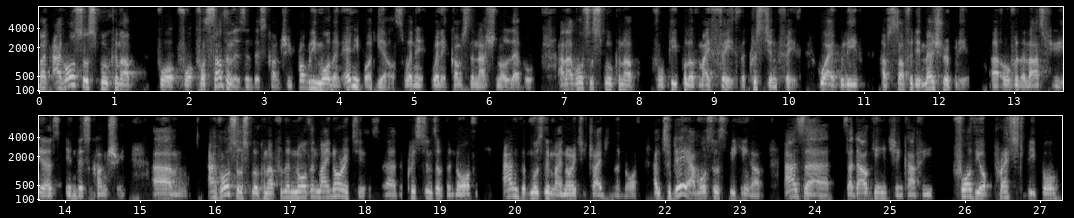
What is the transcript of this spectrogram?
But I've also spoken up for, for, for Southerners in this country, probably more than anybody else when it, when it comes to the national level. And I've also spoken up for people of my faith, the Christian faith, who I believe have suffered immeasurably uh, over the last few years in this country. Um, I've also spoken up for the northern minorities, uh, the Christians of the north and the Muslim minority tribes in the north. And today I'm also speaking up as uh, Sadauki Shinkafi for the oppressed people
